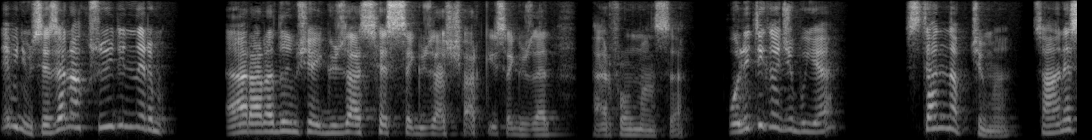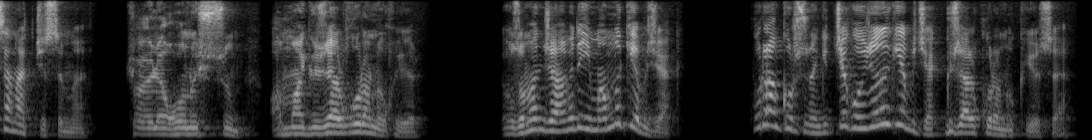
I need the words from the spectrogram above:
Ne bileyim Sezen Aksu'yu dinlerim. Eğer aradığım şey güzel sesse, güzel şarkıysa, güzel performansa. Politikacı bu ya. Stand-upçı mı? Sahne sanatçısı mı? Şöyle konuşsun ama güzel Kur'an okuyor. O zaman camide imamlık yapacak. Kur'an kursuna gidecek, hocalık yapacak güzel Kur'an okuyorsa.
